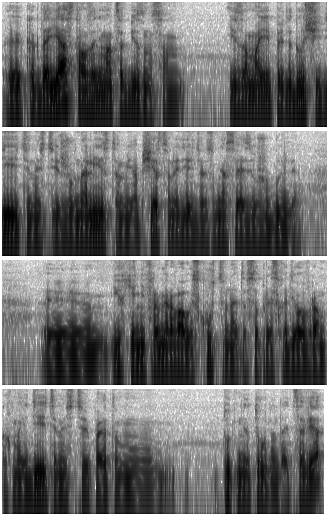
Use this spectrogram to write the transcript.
э, когда я стал заниматься бизнесом, из-за моей предыдущей деятельности, и журналистом, и общественной деятельности, у меня связи уже были. Эм, Их я не формировал искусственно, это все происходило в рамках моей деятельности, поэтому тут мне трудно дать совет.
